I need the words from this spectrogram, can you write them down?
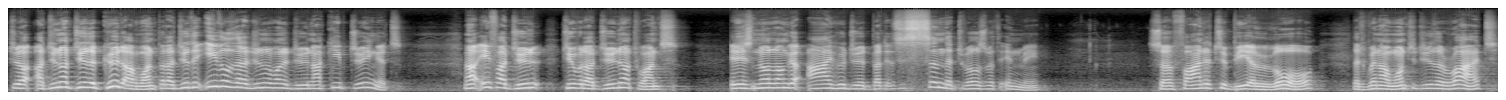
do, I do not do the good I want, but I do the evil that I do not want to do, and I keep doing it. Now, if I do do what I do not want, it is no longer I who do it, but it is sin that dwells within me. So I find it to be a law that when I want to do the right,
